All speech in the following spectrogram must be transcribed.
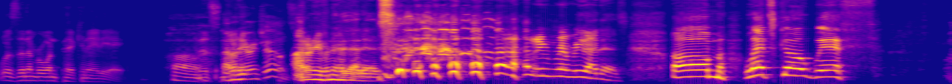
was the number one pick in '88, Oh, and it's I not don't Aaron Jones. I don't even know who that is. I don't even remember who that is. Um, let's go with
